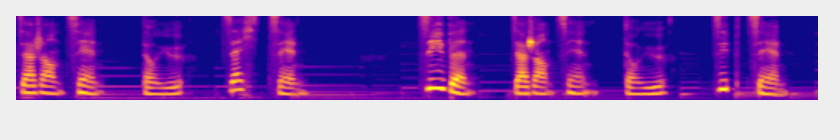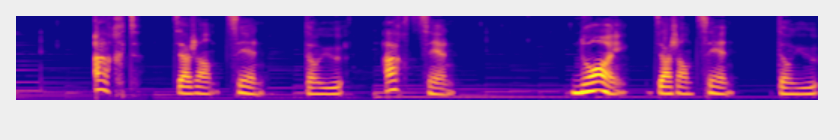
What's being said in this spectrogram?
加上 zehn 等于 sechzehn；sieben 加上 zehn 等于 siebzehn。Acht 加上 zehn 等于 achtzehn，nine 加上 zehn 等于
